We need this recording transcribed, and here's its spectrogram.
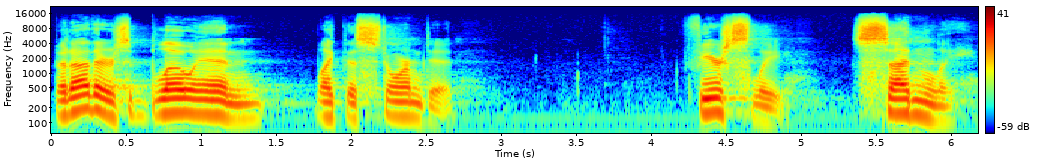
But others blow in like this storm did fiercely, suddenly.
